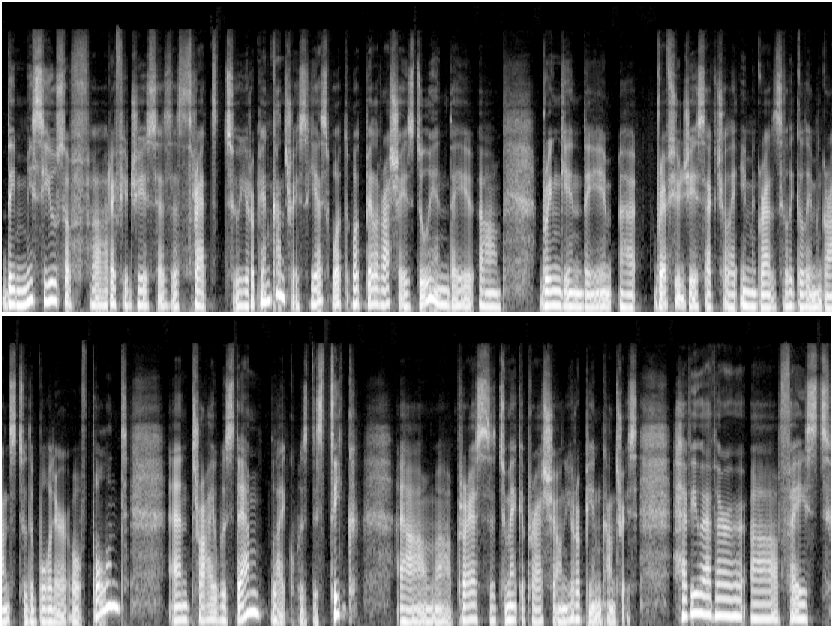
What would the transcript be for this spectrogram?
the misuse of uh, refugees as a threat to European countries. Yes, what what Belarus is doing, they um, bring in the uh, refugees, actually immigrants, illegal immigrants, to the border of Poland, and try with them, like with the stick, um, uh, press to make a pressure on European countries. Have you ever uh, faced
